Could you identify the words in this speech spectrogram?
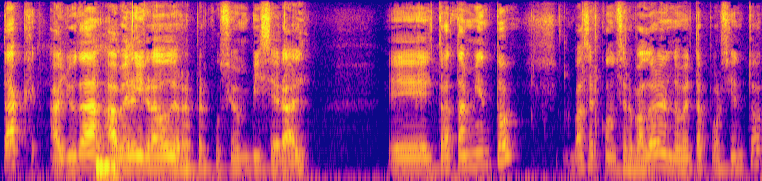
TAC ayuda a ver el grado de repercusión visceral. El tratamiento va a ser conservador, el 90%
